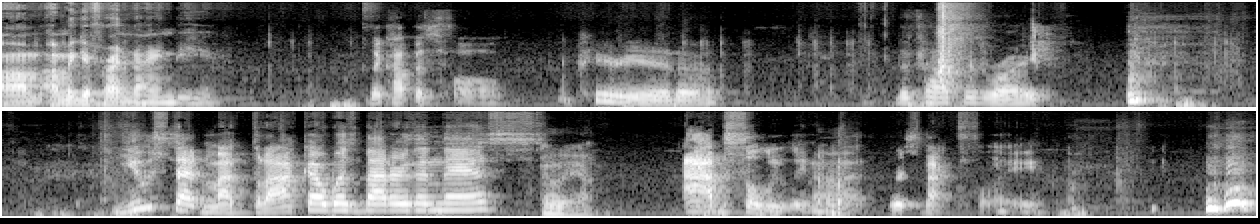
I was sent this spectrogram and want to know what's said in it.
Um, I'm gonna give her a 90. The cup is full. Period. Uh, the top is right. You said Matraka was better than this? Oh yeah. Absolutely not. Respectfully. oh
